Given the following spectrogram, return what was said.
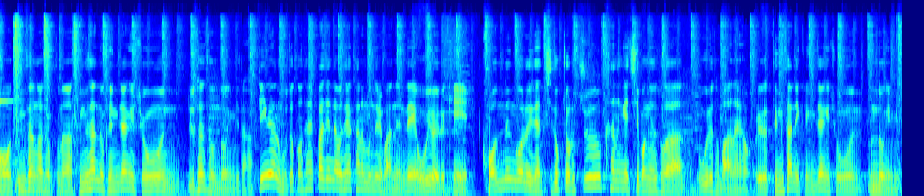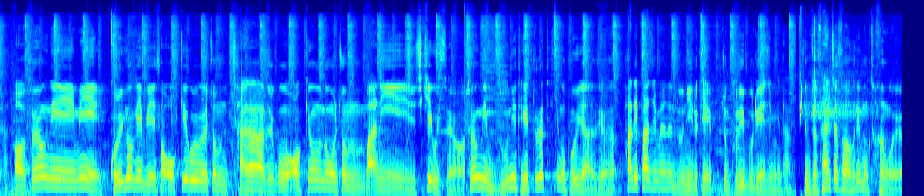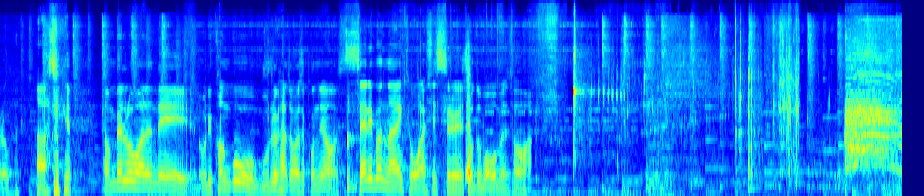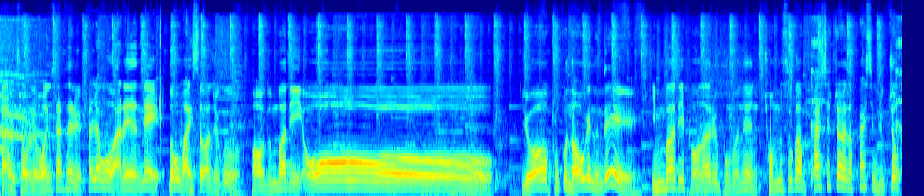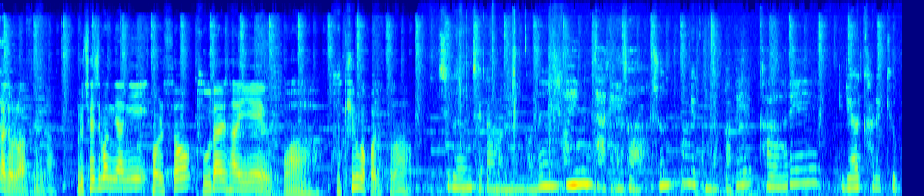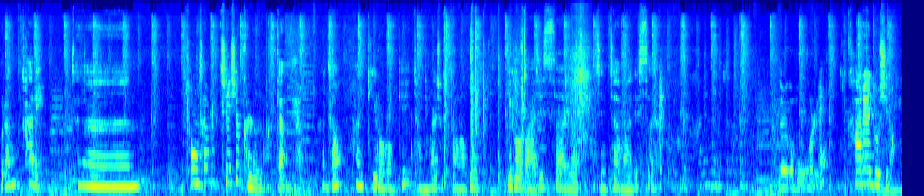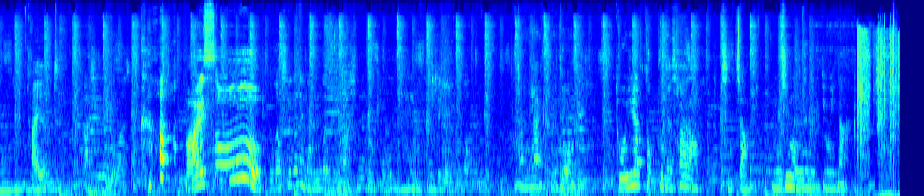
어 등산 가셨구나. 등산도 굉장히 좋은 유산소 운동입니다. 뛰면 무조건 살 빠진다고 생각하는 분들이 많은데 오히려 이렇게 걷는 거를 그냥 지속적으로 쭉 하는 게 지방 연소가 오히려 더 많아요. 그래서 등산이 굉장히 좋은 운동입니다. 어, 소영님이 골격에 비해서 어깨 골격이 좀 작아가지고 어깨 운동을 좀 많이 시키고 있어요. 소영님 눈이 되게 뚜렷해진 거 보이지 않으세요? 살이 빠지면 눈이 이렇게 좀 부리부리해집니다. 지금 저 살쪄서 흐리멍텅한 거예요 여러분. 아 지금 덤벨로 하는데 우리 광고 물을 가져가셨군요. 세리번 나이트 오아시스를 저도 먹으면서 아, 제가 원래 원샷을 하려고 안 했는데 너무 맛있어가지고 어, 눈바디 오. 야, 복권 나오겠는데? 인바디 변화를 보면은 점수가 80점에서 86점까지 올라갔습니다. 그리고 체지방량이 벌써 두 달 사이에 와 9kg가 빠졌구나. 지금 제가 먹는 거는 하임다대에서 준 현미 곤약밥에 카레, 리얼 카레 큐브랑 카레. 짜잔. 총 370칼로리밖에 안 돼요. 그래서 한 끼로 먹기 정말 적당하고 이거 맛있어요. 진짜 맛있어요. 너 이거 먹을래? 카레 도시락 다이어트. 맛있는 거 맞아? 맛있어. 누가 최근에 먹는 것 중에 맛있는 거 먹어본 적이 없는 것 같은데. 아니야 그래도 도시락 덕분에 살아. 진짜 음식 먹는 느낌이 나.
